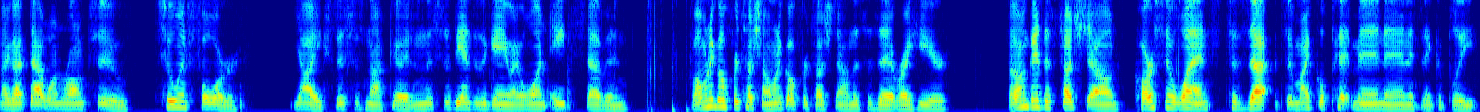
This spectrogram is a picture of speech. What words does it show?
I got that one wrong too. 2 and 4. Yikes, this is not good. And this is the end of the game. I won 8 7. But I'm to go for touchdown. I'm to go for touchdown. This is it right here. If I don't get this touchdown, Carson Wentz to Zach, to Michael Pittman, and it's incomplete.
